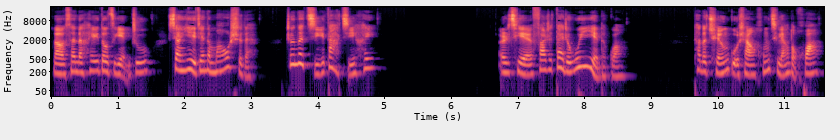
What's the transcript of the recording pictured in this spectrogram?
老三的黑豆子眼珠像夜间的猫似的，睁得极大极黑，而且发着带着威严的光。他的颧骨上红起两朵花。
